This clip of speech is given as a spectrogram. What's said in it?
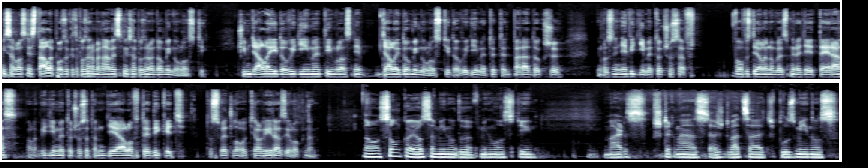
my sa vlastne stále, keď sa pozrieme na vesmír, sa pozrieme do minulosti. Čím ďalej dovidíme, tým vlastne ďalej do minulosti dovidíme. To je ten paradox, že my vlastne nevidíme to, čo sa v, vo vzdialenom vesmíre deje teraz, ale vidíme to, čo sa tam dialo vtedy, keď to svetlo odtiaľ vyrazilo k nám. No, Slnko je 8 minút v minulosti, Mars 14 až 20 plus minus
